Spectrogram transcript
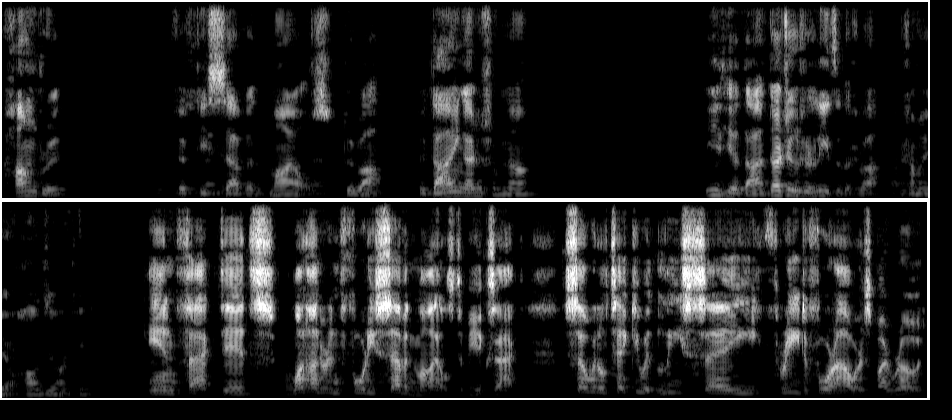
157 miles，对吧？所以答案应该是什么呢？第一题的答案，但是这个是例子的是吧？这上面有，好，继续往听。 In fact, it's 147 miles to be exact. So it'll take you at least, say, three to four hours by road.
